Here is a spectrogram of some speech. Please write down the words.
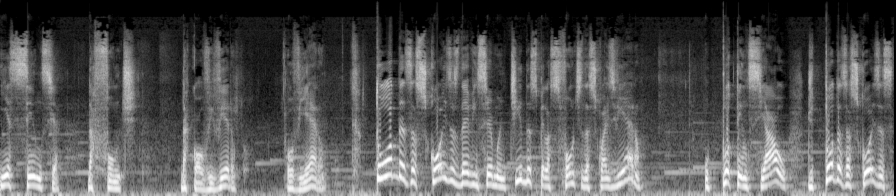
e essência da fonte da qual viveram ou vieram. Todas as coisas devem ser mantidas pelas fontes das quais vieram. O potencial de todas as coisas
